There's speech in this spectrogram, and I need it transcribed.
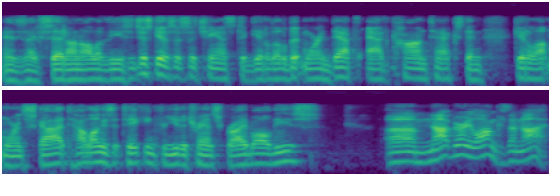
As I've said on all of these, it just gives us a chance to get a little bit more in depth, add context, and get a lot more in. Scott, how long is it taking for you to transcribe all these? Um, not very long because I'm not.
